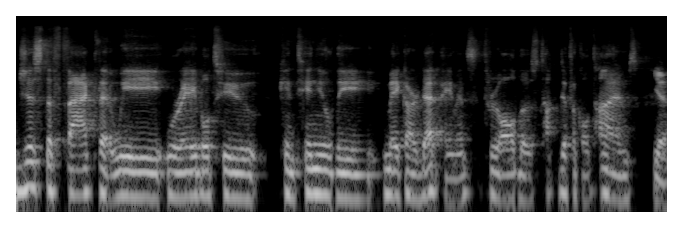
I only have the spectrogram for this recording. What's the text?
just the fact that we were able to continually make our debt payments through all those t- difficult times. Yeah.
